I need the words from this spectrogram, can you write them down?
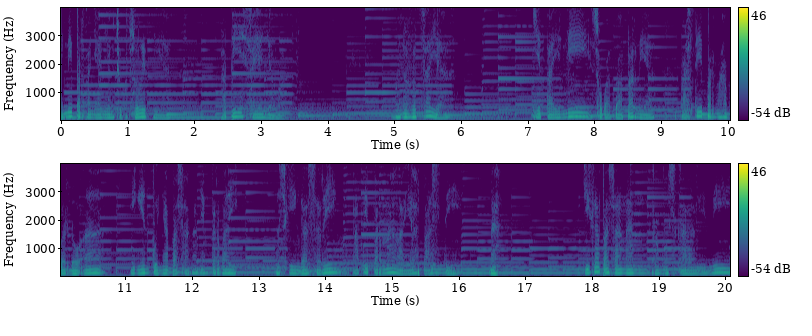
ini pertanyaan yang cukup sulit nih ya tapi saya jawab menurut saya kita ini sobat baper nih ya pasti pernah berdoa ingin punya pasangan yang terbaik. Meski nggak sering tapi pernah lah ya pasti. Nah jika pasangan kamu sekarang ini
